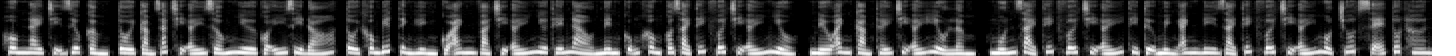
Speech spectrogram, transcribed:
hôm nay chị Diêu Cầm, tôi cảm giác chị ấy giống như có ý gì đó, tôi không biết tình hình của anh và chị ấy như thế nào nên cũng không có giải thích với chị ấy nhiều, nếu anh cảm thấy chị ấy hiểu lầm, muốn giải thích với chị ấy thì tự mình anh đi giải thích với chị ấy một chút sẽ tốt hơn.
